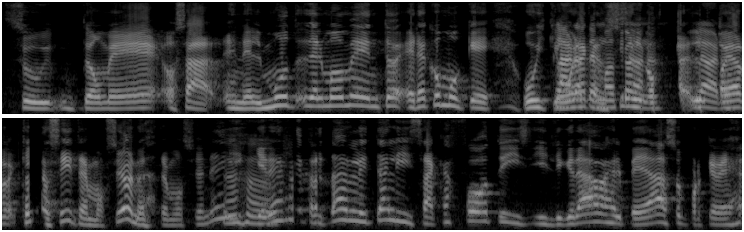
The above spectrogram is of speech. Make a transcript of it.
su, tomé, o sea, en el mood del momento era como que, uy, qué buena canción. claro. sí, te emocionas, te emocioné y quieres retratarlo y tal y sacas foto y, y grabas el pedazo porque ves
